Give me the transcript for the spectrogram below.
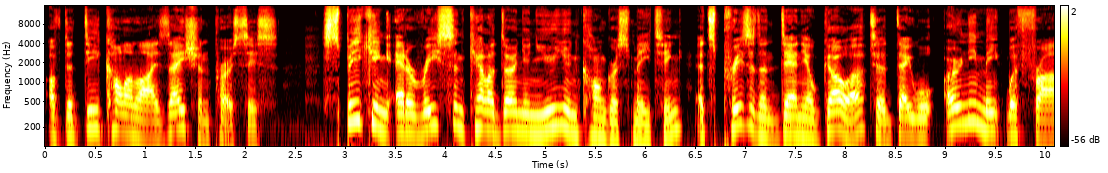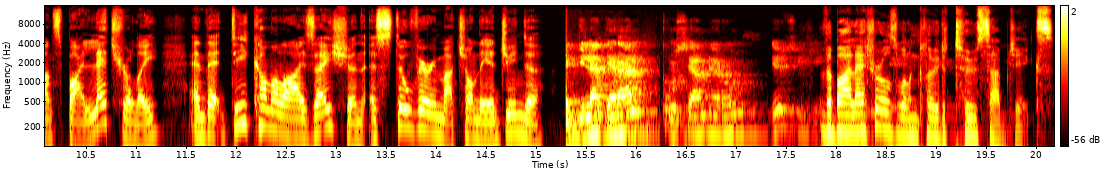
of the decolonisation process. Speaking at a recent Caledonian Union Congress meeting, its president Daniel Goa said they will only meet with France bilaterally and that decolonisation is still very much on the agenda. The bilaterals will include two subjects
